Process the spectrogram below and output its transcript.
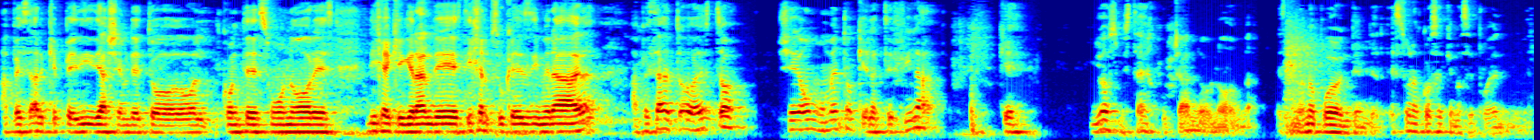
a pesar que pedí de Hashem de todo, conté sus honores, dije que grande es, dije el psuque Zimra, a pesar de todo esto, llega un momento que la tefila, que Dios me está escuchando, no, es- no, no puedo entender, es una cosa que no se puede entender.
